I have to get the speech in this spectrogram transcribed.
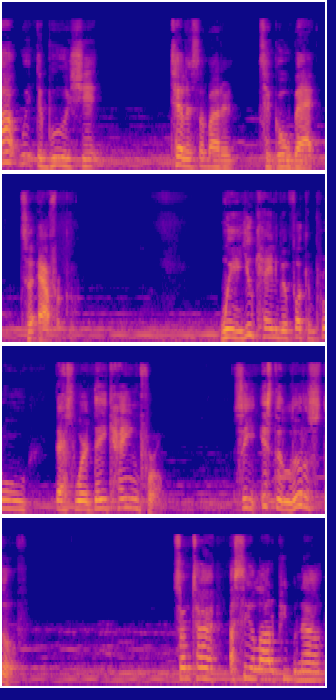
Stop with the bullshit telling somebody to go back to Africa. When you can't even fucking prove that's where they came from. See, it's the little stuff. Sometimes I see a lot of people now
